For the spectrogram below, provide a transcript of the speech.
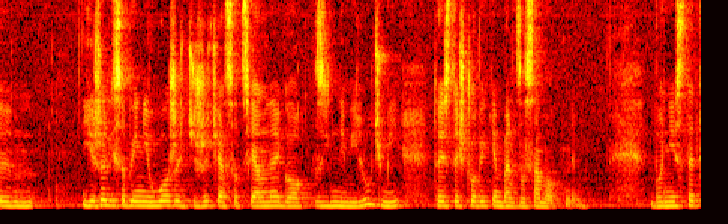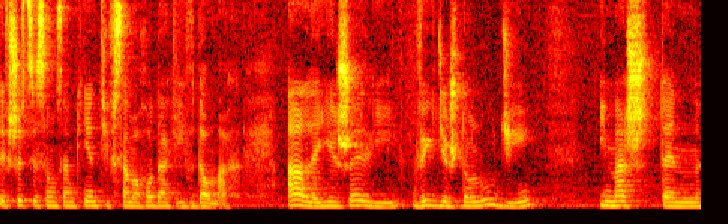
ym, jeżeli sobie nie ułożyć życia socjalnego z innymi ludźmi, to jesteś człowiekiem bardzo samotnym. Bo niestety wszyscy są zamknięci w samochodach i w domach. Ale jeżeli wyjdziesz do ludzi i masz ten,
